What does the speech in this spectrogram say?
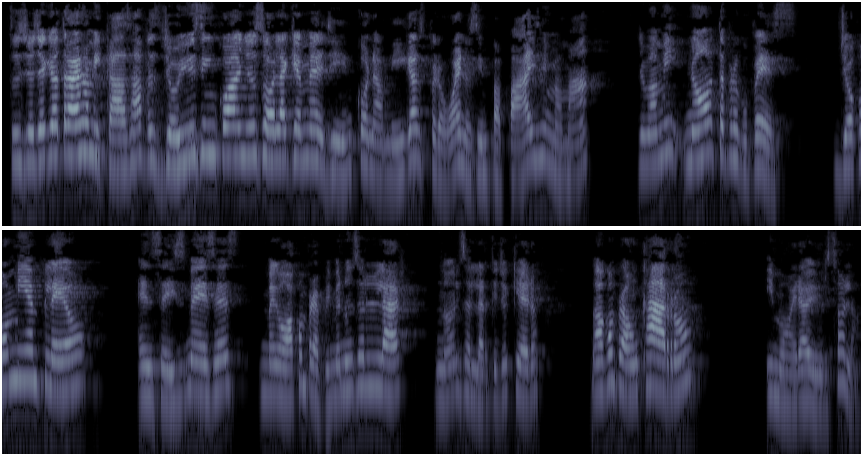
Entonces yo llegué otra vez a mi casa, pues yo viví cinco años sola aquí en Medellín con amigas, pero bueno, sin papá y sin mamá. Yo, mami, no te preocupes, yo con mi empleo, en seis meses, me voy a comprar primero un celular, ¿no? El celular que yo quiero. Me voy a comprar un carro y me voy a ir a vivir sola.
